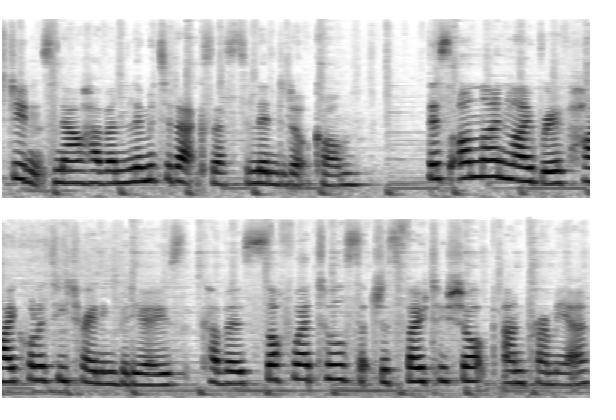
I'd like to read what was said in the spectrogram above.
students now have unlimited access to lynda.com. This online library of high quality training videos covers software tools such as Photoshop and Premiere,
